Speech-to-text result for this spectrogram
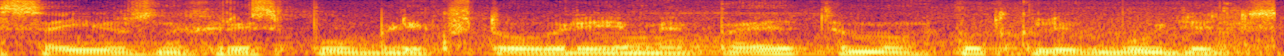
союзных республик в то время. Поэтому отклик будет.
